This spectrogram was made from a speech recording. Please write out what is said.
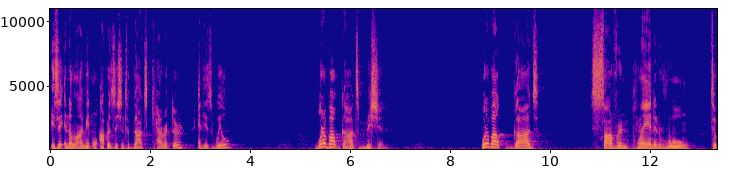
is it in alignment or opposition to God's character? and his will? What about God's mission? What about God's sovereign plan and rule to,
